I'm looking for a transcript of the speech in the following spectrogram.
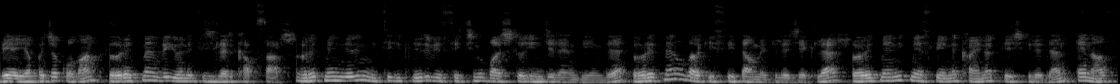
veya yapacak olan öğretmen ve yöneticileri kapsar. Öğretmenlerin nitelikleri ve seçimi başlığı incelendiğinde, öğretmen olarak istihdam edilecekler, öğretmenlik mesleğine kaynak teşkil eden en az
